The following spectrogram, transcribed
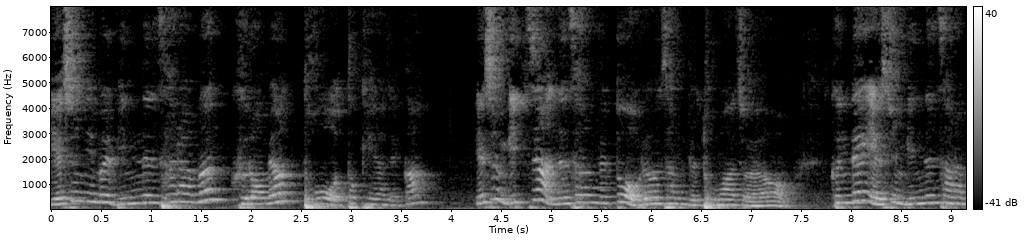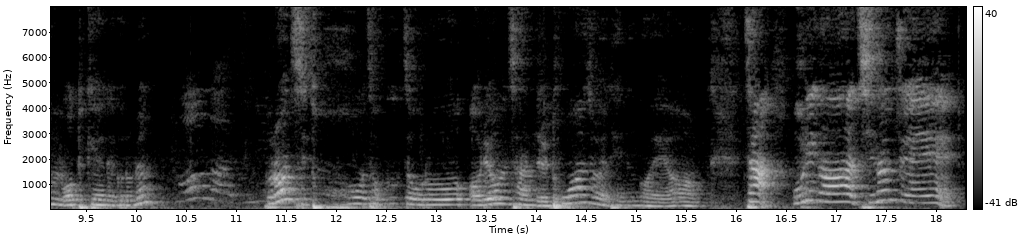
예수님을 믿는 사람은 그러면 더 어떻게 해야 될까? 예수님 믿지 않는 사람들도 어려운 사람들 도와줘요. 근데 예수님 믿는 사람은 어떻게 해야 돼, 그러면? 그렇지. 더 적극적으로 어려운 사람들을 도와줘야 되는 거예요. 자, 우리가 지난주에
